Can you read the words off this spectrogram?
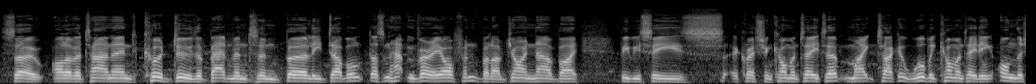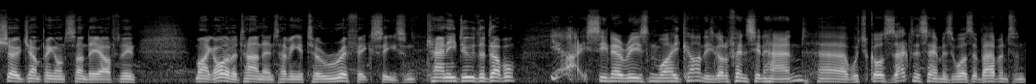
So Oliver Townend could do the badminton Burghley double. Doesn't happen very often, but I'm joined now by BBC's equestrian commentator Mike Tucker. Will be commentating on the show jumping on Sunday afternoon. Mike Oliver Townend's having a terrific season. Can he do the double? Yeah, I see no reason why he can't. He's got a fence in hand, uh, which of course is exactly the same as it was at Badminton.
